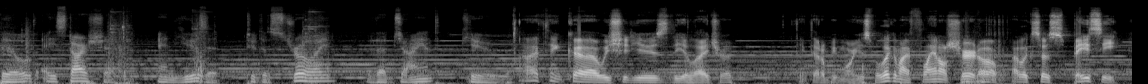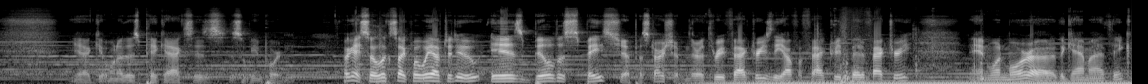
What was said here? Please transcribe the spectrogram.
build a starship and use it to destroy the giant cube. I think uh, we should use the elytra. I think that'll be more useful. Look at my flannel shirt. Oh, I look so spacey. Yeah, get one of those pickaxes. This will be important. Okay, so it looks like what we have to do is build a spaceship, a starship. There are three factories, the Alpha Factory, the Beta Factory, and one more, uh, the Gamma, I think.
